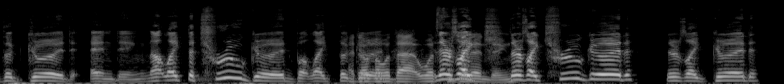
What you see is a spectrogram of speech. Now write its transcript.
the good ending, not like the true good, but like the I good. don't know what that. What's there's the like ending? there's like true good there's like good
